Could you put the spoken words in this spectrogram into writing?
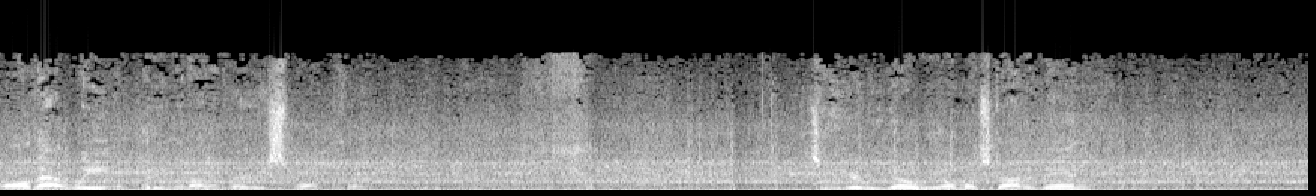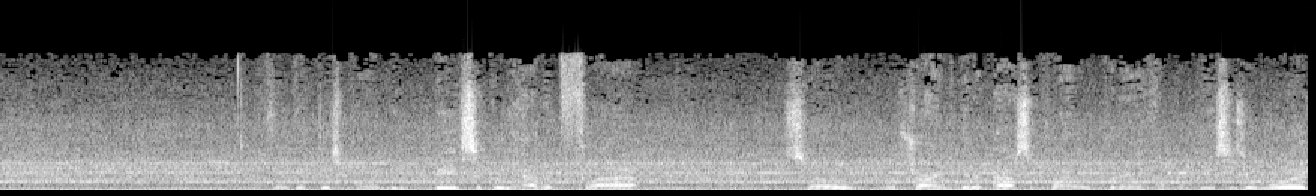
all that weight and putting it on a very small point. So here we go, we almost got it in. I think at this point we basically had it flat. So we're trying to get it past the point we're putting a couple pieces of wood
